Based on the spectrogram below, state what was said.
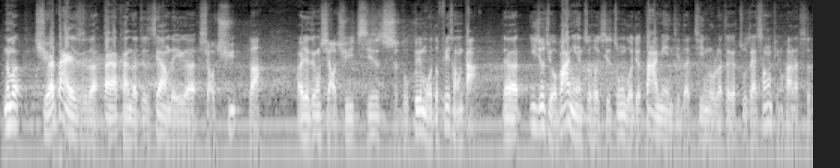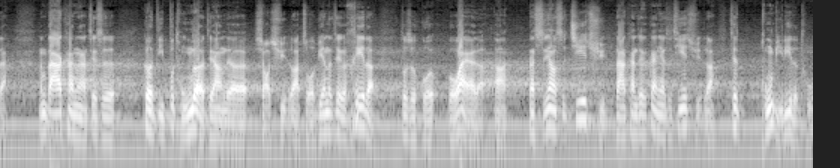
那么取而代之的，大家看到就是这样的一个小区，是吧？而且这种小区其实尺度规模都非常大。呃，一九九八年之后，其实中国就大面积的进入了这个住宅商品化的时代。那么大家看呢，这是各地不同的这样的小区，是吧？左边的这个黑的都是国国外的啊，但实际上是街区。大家看这个概念是街区，是吧？这同比例的图。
